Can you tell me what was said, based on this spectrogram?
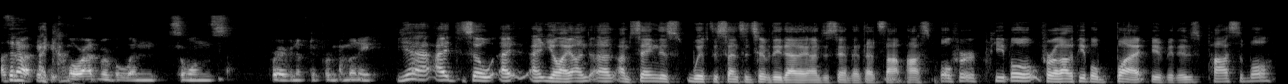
I don't know. I think I it's more admirable when someone's brave enough to front the money. Yeah, I so I, I you know I uh, I'm saying this with the sensitivity that I understand that that's not possible for people for a lot of people, but if it is possible,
